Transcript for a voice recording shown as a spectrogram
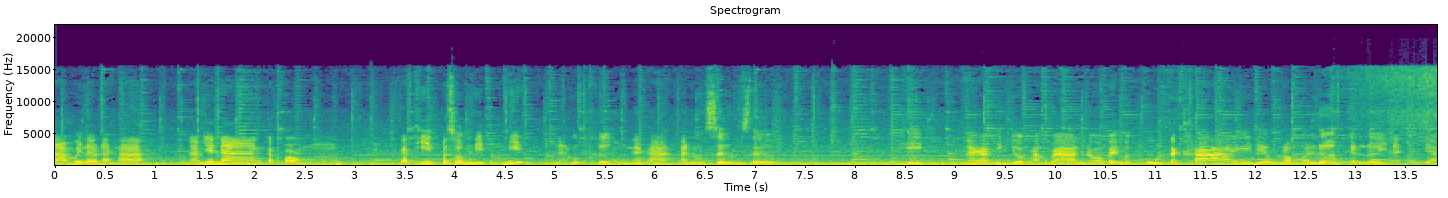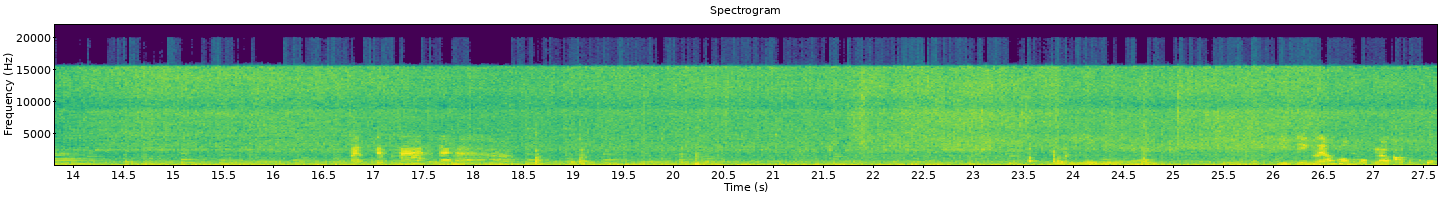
น้ำไว้แล้วนะคะ น้ำยานางกระป๋อง กะทิผสมนิดนิดๆนะลูกครึ่งนะคะอันนู้นเสริมเสริมพริกนะคะพริกหยวกหลังบ้านเนาะใบมะกรูดตะไคร้เดี๋ยวเรามาเริ่มกันเลยนะจ๊ะผัดกระทะนะคะรวนหมูจริงๆแล้วห่อหมกเราก็คลุก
